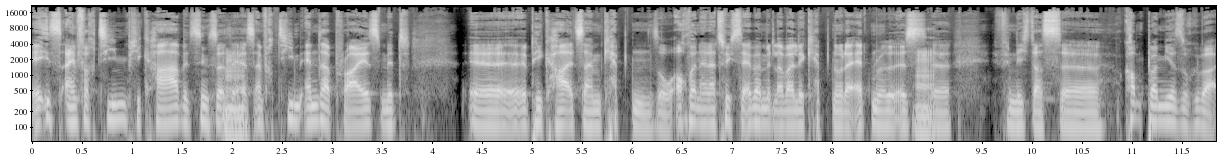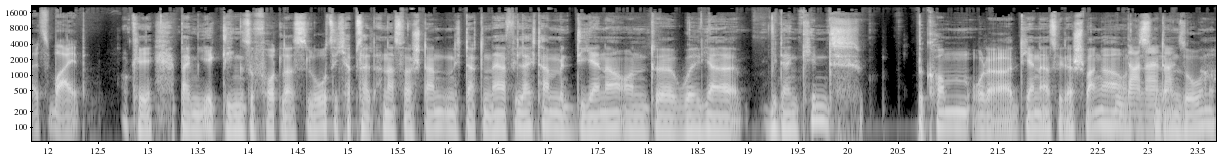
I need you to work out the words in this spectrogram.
er ist einfach Team Picard, beziehungsweise Mhm. er ist einfach Team Enterprise mit äh, PK als seinem Captain, so. Auch wenn er natürlich selber mittlerweile Captain oder Admiral ist, Mhm. äh, finde ich, das äh, kommt bei mir so rüber als Vibe. Okay, bei mir ging sofort was los. Ich habe es halt anders verstanden. Ich dachte, naja, vielleicht haben mit Diana und äh, Will ja wieder ein Kind bekommen oder Diana ist wieder schwanger und Nein, ist nein, einem nein. Sohn.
